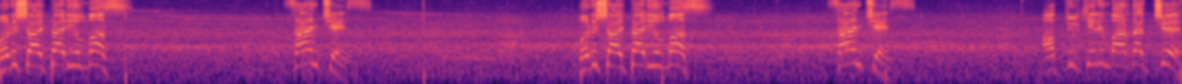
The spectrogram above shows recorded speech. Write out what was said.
Barış Alper Yılmaz. Sanchez. Barış Alper Yılmaz. Sanchez. Abdülkerim Bardakçı.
